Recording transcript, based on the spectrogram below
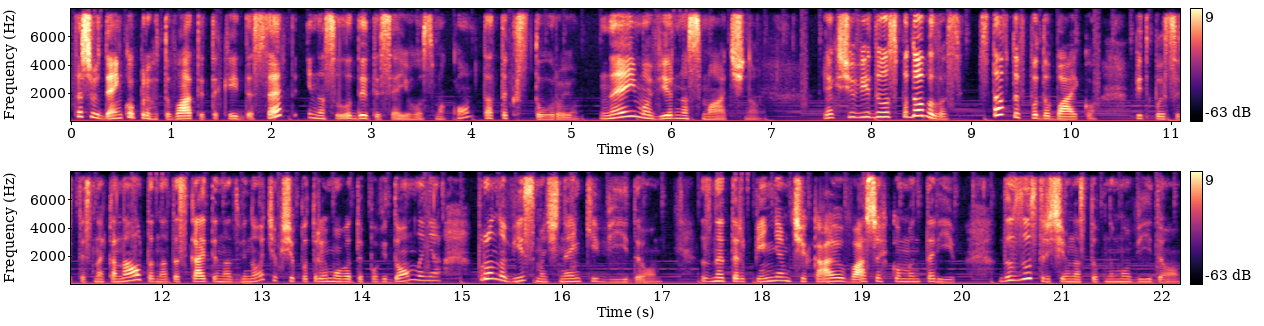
та швиденько приготувати такий десерт і насолодитися його смаком та текстурою. Неймовірно смачно! Якщо відео сподобалось, ставте вподобайку, підписуйтесь на канал та натискайте на дзвіночок, щоб отримувати повідомлення про нові смачненькі відео. З нетерпінням чекаю ваших коментарів. До зустрічі в наступному відео.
